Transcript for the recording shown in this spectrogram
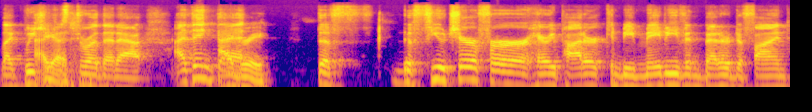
Like we should just throw that out. I think I agree. The the future for Harry Potter can be maybe even better defined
